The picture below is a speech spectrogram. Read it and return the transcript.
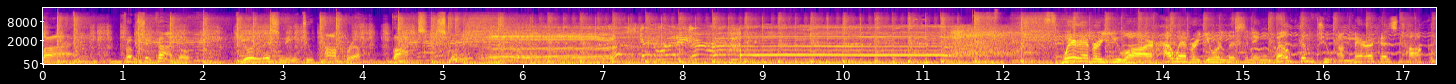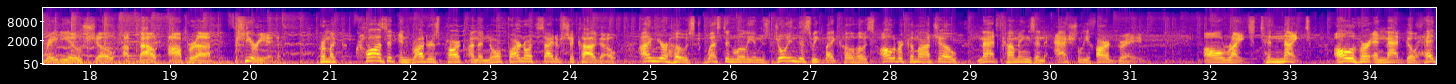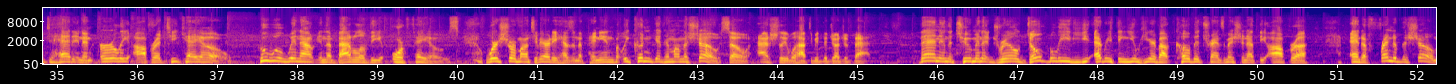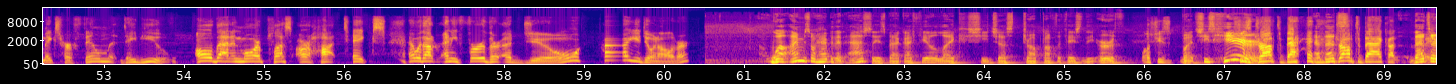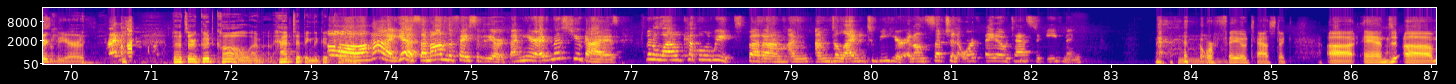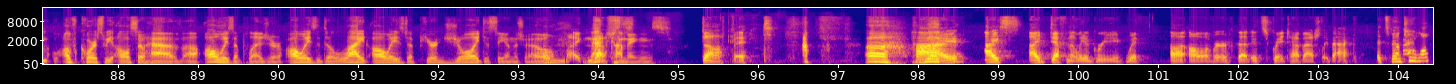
Live from Chicago, you're listening to Opera Box Score. Let's get ready to rumble! Wherever you are, however you're listening, welcome to America's talk radio show about opera, period. From a closet in Rogers Park on the nor- far north side of Chicago, I'm your host, Weston Williams, joined this week by co hosts Oliver Camacho, Matt Cummings, and Ashley Hardgrave. All right, tonight, Oliver and Matt go head to head in an early opera TKO. Who will win out in the Battle of the Orfeos? We're sure Monteverdi has an opinion, but we couldn't get him on the show, so Ashley will have to be the judge of that. Then, in the two minute drill, don't believe everything you hear about COVID transmission at the opera, and a friend of the show makes her film debut. All that and more, plus our hot takes. And without any further ado, how are you doing, Oliver? Well, I'm so happy that Ashley is back. I feel like she just dropped off the face of the earth, Well, she's but she's here. she's dropped back, And that's- dropped back on the that's face our- of the earth. That's our good call. I'm hat tipping the good call. Oh, hi. Yes, I'm on the face of the earth. I'm here. I've missed you guys. It's been a wild couple of weeks, but um, I'm I'm delighted to be here and on such an Orfeo-tastic evening. Hmm. or Feotastic. Uh, and um, of course, we also have uh, always a pleasure, always a delight, always a pure joy to see on the show. Oh show. my Matt gosh. Cummings. Stop it. Uh, Hi. like- I, s- I definitely agree with uh, Oliver that it's great to have Ashley back. It's been too long.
